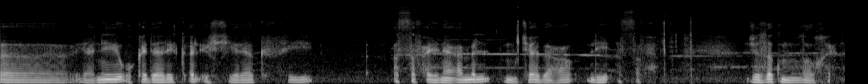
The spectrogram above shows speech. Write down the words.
آه، يعني وكذلك الاشتراك في الصفحة يعني عمل متابعة للصفحة. جزاكم الله خير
